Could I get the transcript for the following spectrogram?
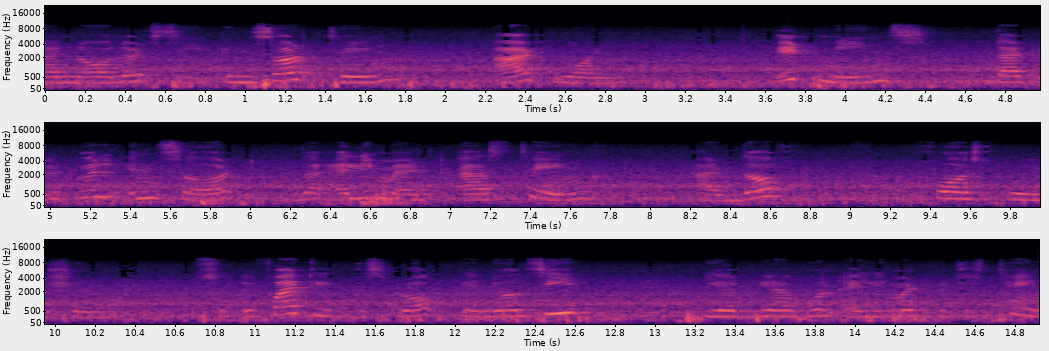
and now let's see insert thing at one. It means that it will insert the element as thing at the first position. So if I click this block, can you all see? Here we have one element which is thing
